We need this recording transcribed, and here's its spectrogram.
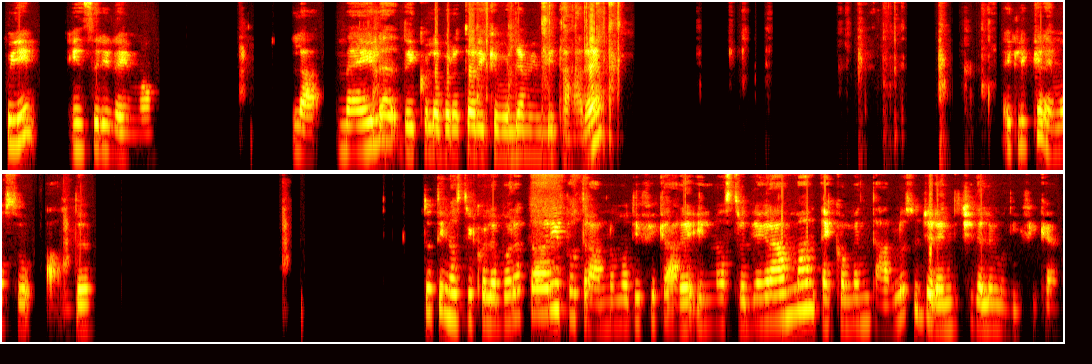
Qui inseriremo la mail dei collaboratori che vogliamo invitare e cliccheremo su Add. Tutti i nostri collaboratori potranno modificare il nostro diagramma e commentarlo suggerendoci delle modifiche.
